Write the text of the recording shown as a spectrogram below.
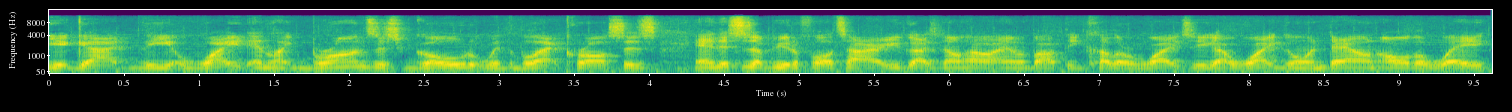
You got the white and like bronzish gold with black crosses, and this is a beautiful attire. You guys know how I am about the color white, so you got white going down all the way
